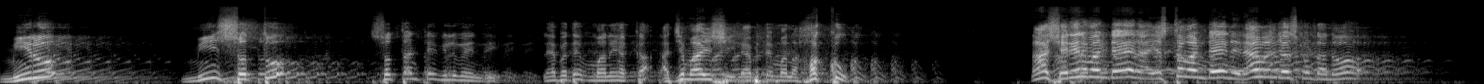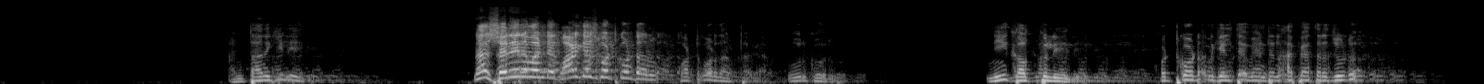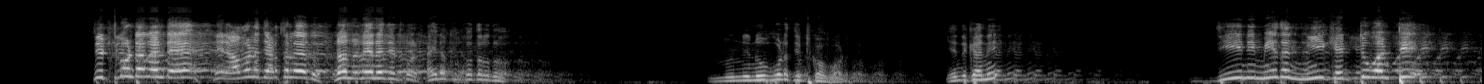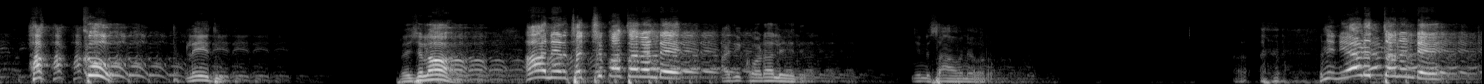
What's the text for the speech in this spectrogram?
మీరు మీ సొత్తు సొత్తు అంటే విలువైంది. లేకపోతే మన యొక్క అజమాయిషి లేకపోతే మన హక్కు. నా శరీరం అంటే నా ఇష్టం అంటే నేనేమని చేసుకుంటాను అంటానికి లేదు. నా శరీరం అంటే గోడకేసి కొట్టుకుంటాను. కొట్టకూడదు అంటగా. ఊరుకోరు. నీకు హక్కు లేదు. కొట్టుకోవడానికి వెళ్తే వెంటనే ఆపేతర చూడు. తిట్టుకుంటానంటే నేను ఎవరిని తిడతలేదు. నన్ను నేనే తిట్టుకో అయినా కుదరదు. నిన్ను నువ్వు కూడా తిట్టుకోకూడదు. ఎందుకని? దీని మీద నీకెటువంటి హక్కు లేదు. ప్రజలా ఆ నేను చచ్చిపోతానండి అది కూడా లేదు. నిన్ను సావనెవరు? నేను ఏడుస్తానండి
